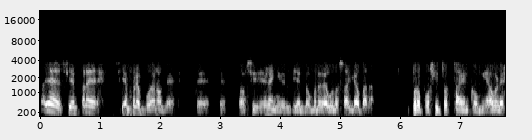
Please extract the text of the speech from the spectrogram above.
Oye, siempre, siempre es bueno que, que- que consideren el, y el nombre de uno salga para propósitos tan encomiables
